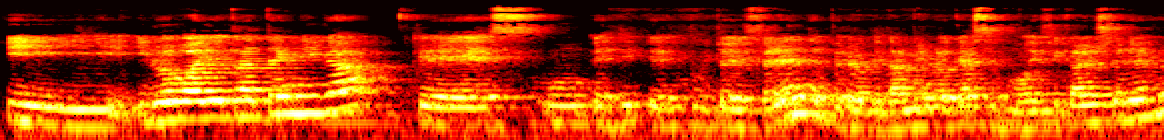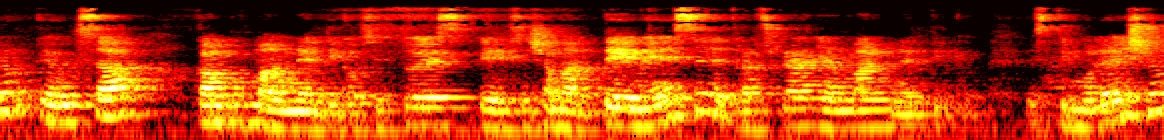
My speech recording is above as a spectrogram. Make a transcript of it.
y, luego hay otra técnica que es un, es, un, poquito diferente, pero que también lo que hace es modificar el cerebro, que usa campos magnéticos. Esto es, eh, se llama TMS, Transcranial Magnetic Stimulation,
